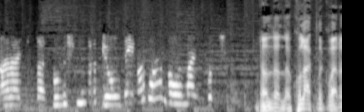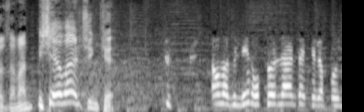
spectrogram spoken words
araçta konuşmuyorum, yoldayım ama normal konuşuyorum. Allah Allah kulaklık var o zaman. Bir şey var çünkü. Olabilir, hoparlörde telefon.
